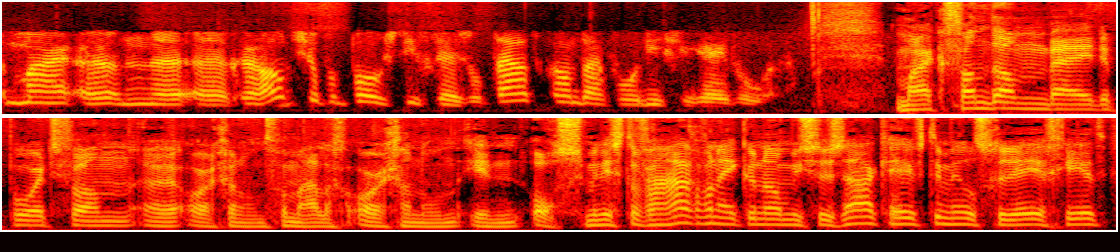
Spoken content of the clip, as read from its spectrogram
Maar een garantie op een positief resultaat kan daarvoor niet gegeven worden. Mark van Dam bij de poort van Organon, voormalig Organon in Os. Minister Verhagen van Economische Zaken heeft inmiddels gereageerd.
